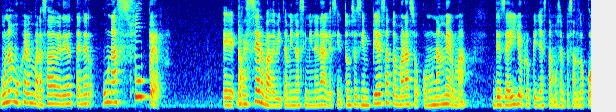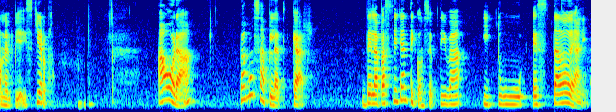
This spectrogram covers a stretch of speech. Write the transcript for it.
una mujer embarazada debería tener una súper eh, reserva de vitaminas y minerales. Y entonces si empieza tu embarazo con una merma, desde ahí yo creo que ya estamos empezando con el pie izquierdo. Ahora vamos a platicar de la pastilla anticonceptiva y tu estado de ánimo.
